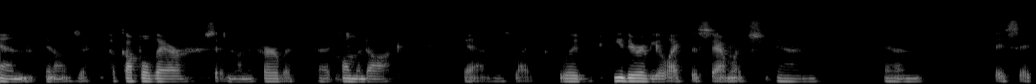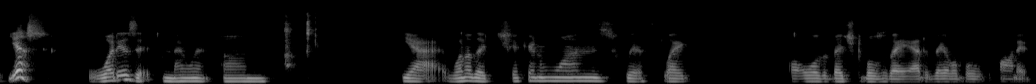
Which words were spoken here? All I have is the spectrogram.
and you know there's a, a, couple there sitting on the curb at, at Coleman Dock, and I was like, "Would either of you like this sandwich?" And and they said, "Yes." What is it? And I went, um, "Yeah, one of the chicken ones with like all of the vegetables they had available on it,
